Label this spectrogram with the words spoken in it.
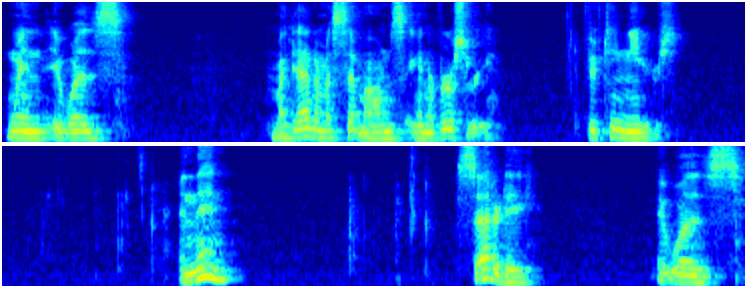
when it was my dad and my stepmom's anniversary 15 years. And then Saturday, it was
